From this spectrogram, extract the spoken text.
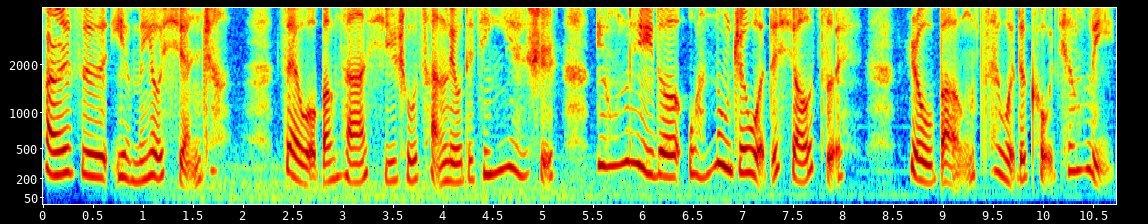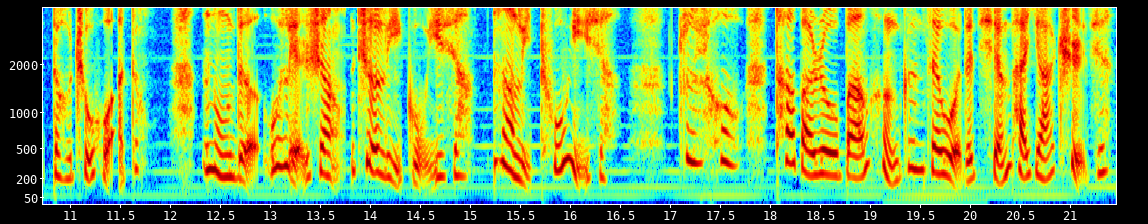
儿子也没有闲着。在我帮他吸出残留的精液时，用力的玩弄着我的小嘴，肉棒在我的口腔里到处滑动，弄得我脸上这里鼓一下，那里凸一下。最后，他把肉棒横亘在我的前排牙齿间，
